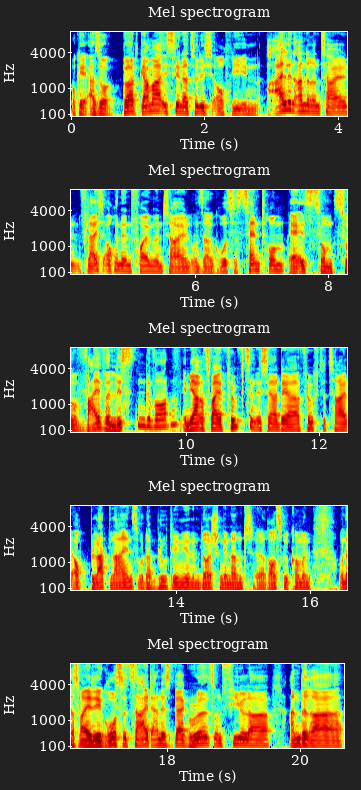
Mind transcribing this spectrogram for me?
okay, also Bird Gamma ist hier natürlich auch wie in allen anderen Teilen, vielleicht auch in den folgenden Teilen, unser großes Zentrum. Er ist zum Survivalisten geworden. Im Jahre 2015 ist ja der fünfte Teil, auch Bloodlines oder Blutlinien im Deutschen genannt, äh, rausgekommen. Und das war ja die große Zeit eines Bear Grylls und vieler anderer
